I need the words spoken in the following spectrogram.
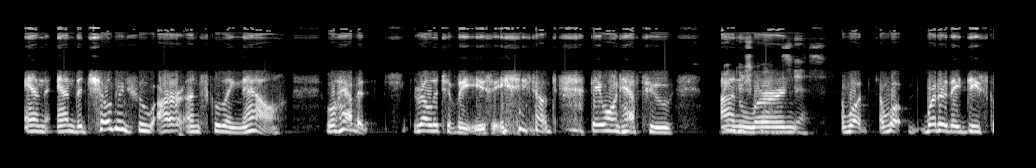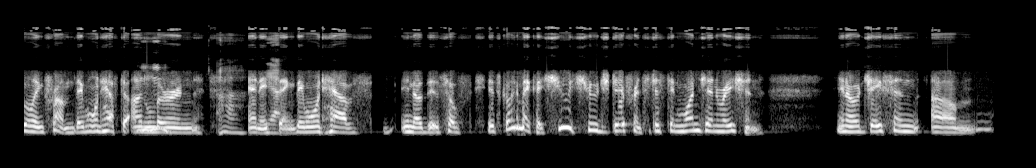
and and the children who are unschooling now will have it relatively easy. you know, they won't have to unlearn. yes. What what what are they deschooling from? They won't have to mm-hmm. unlearn mm-hmm. anything. Yeah. They won't have you know. So it's going to make a huge huge difference just in one generation you know, Jason, um,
